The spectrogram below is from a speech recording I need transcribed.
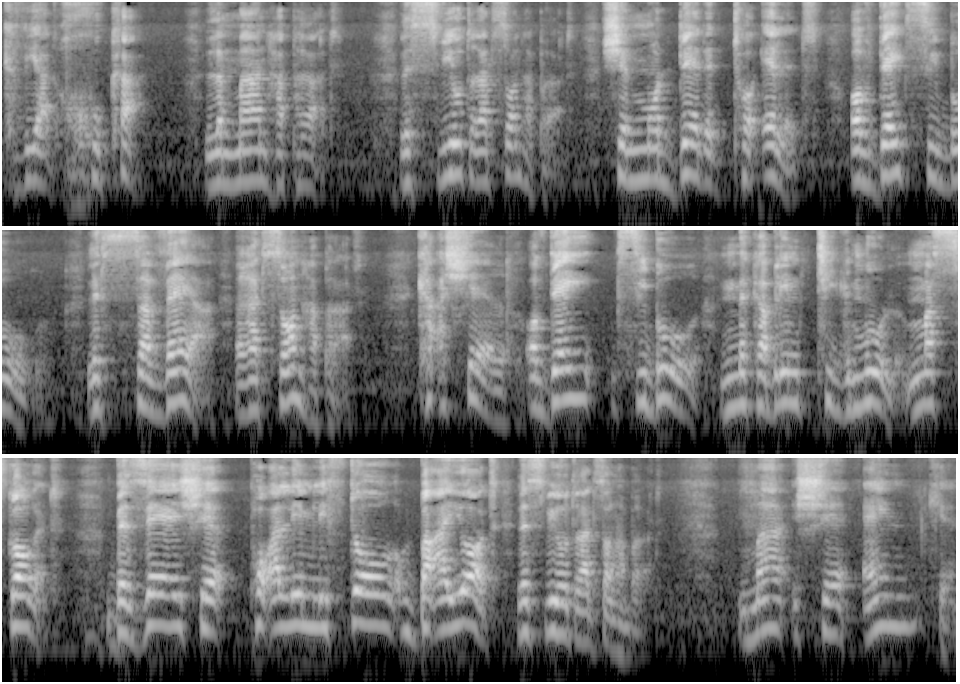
קביעת חוקה למען הפרט, לשביעות רצון הפרט, שמודדת תועלת עובדי ציבור לשבע רצון הפרט, כאשר עובדי ציבור מקבלים תגמול, משכורת, בזה שפועלים לפתור בעיות לשביעות רצון הפרט. מה שאין כן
